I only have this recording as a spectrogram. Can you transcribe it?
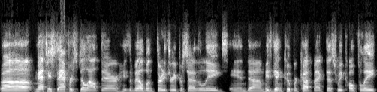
Uh, Matthew Stafford's still out there. He's available in 33% of the leagues, and um, he's getting Cooper Kupp back this week, hopefully.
